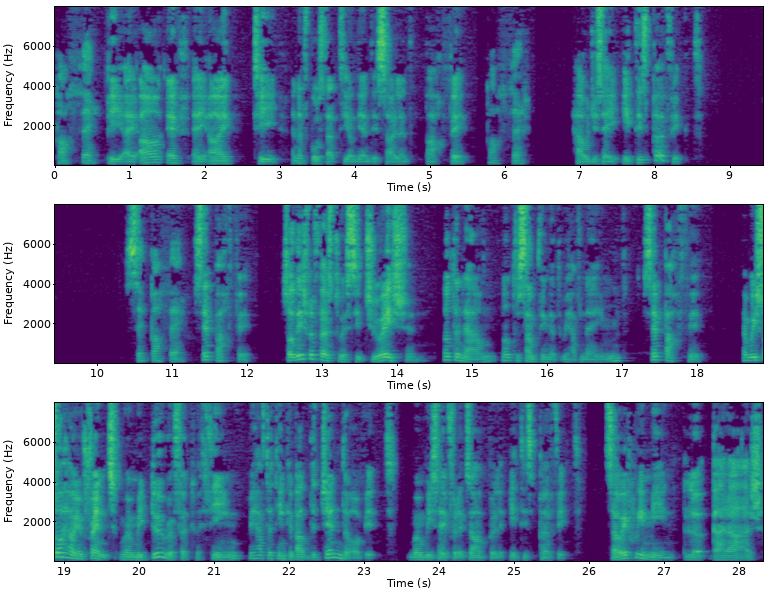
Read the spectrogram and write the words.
Parfait. P A R F A I T, and of course that T on the end is silent. Parfait. Parfait. How would you say it is perfect? C'est parfait. C'est parfait. So this refers to a situation, not a noun, not to something that we have named. C'est parfait. And we saw how in French, when we do refer to a thing, we have to think about the gender of it. When we say, for example, it is perfect. So if we mean le garage,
